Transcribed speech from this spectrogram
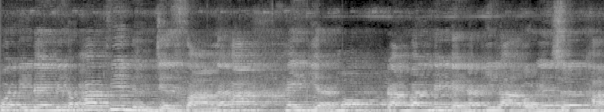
คนดินแดงมิตรภาพที่ 173 นะคะ ให้เกียรติมอบรางวัลให้แก่นักกีฬาขอเรียนเชิญค่ะ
